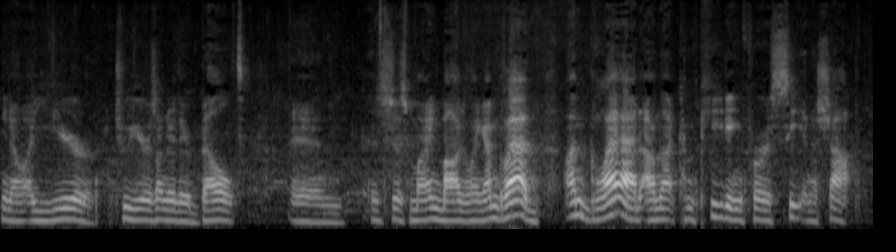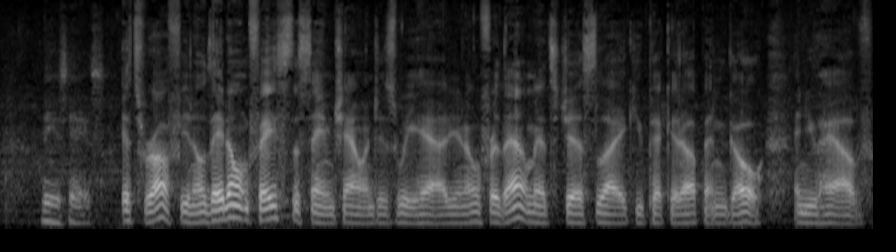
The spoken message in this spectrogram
you know, a year, two years under their belt, and it's just mind-boggling. I'm glad. I'm glad I'm not competing for a seat in a shop these days it's rough, you know. They don't face the same challenges we had, you know. For them, it's just like you pick it up and go, and you have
